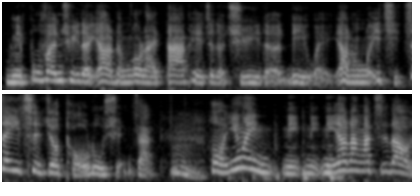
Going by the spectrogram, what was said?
你不分区的要能够来搭配这个区域的立委，要能够一起这一次就投入选战，嗯，哦，因为你你你要让他知道。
